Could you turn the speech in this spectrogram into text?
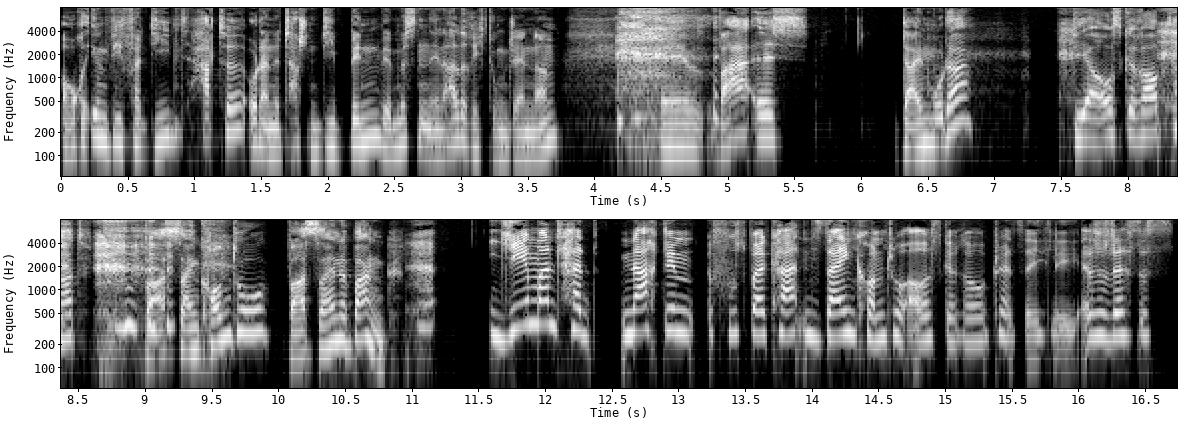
auch irgendwie verdient hatte? Oder eine Taschendiebin? Wir müssen in alle Richtungen gendern. äh, war es deine Mutter, die er ausgeraubt hat? War es sein Konto? War es seine Bank? Jemand hat nach den Fußballkarten sein Konto ausgeraubt, tatsächlich. Also, das ist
